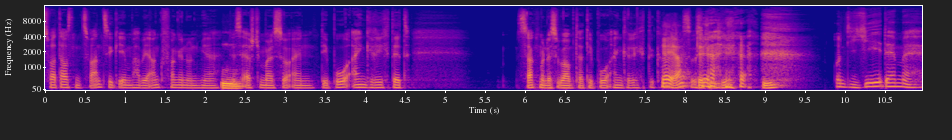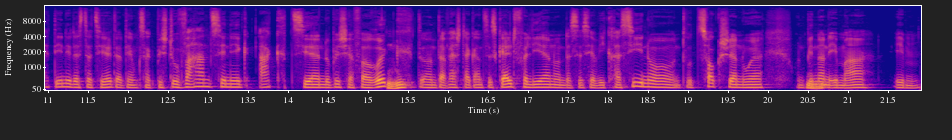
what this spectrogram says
2020 eben, habe ich angefangen und mir mhm. das erste Mal so ein Depot eingerichtet. Sagt man das überhaupt, ein Depot eingerichtet? ja, ja, definitiv. Ja. Mhm. Und jedem, den ich das erzählt habe, die haben gesagt, bist du wahnsinnig, Aktien, du bist ja verrückt mhm. und da wirst du ganzes Geld verlieren und das ist ja wie Casino und du zockst ja nur. Und bin mhm. dann eben auch eben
